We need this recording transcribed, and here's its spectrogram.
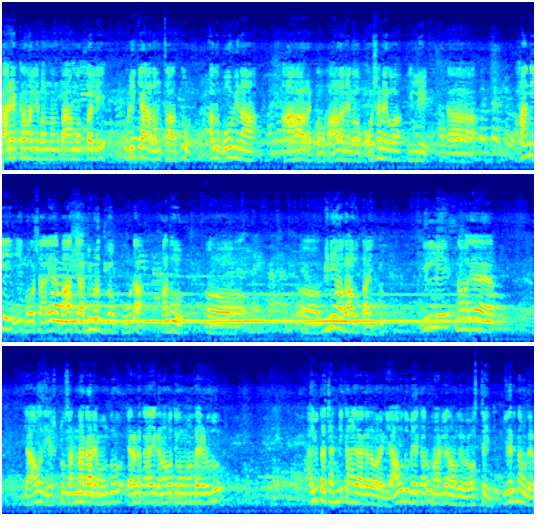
ಕಾರ್ಯಕ್ರಮದಲ್ಲಿ ಬಂದಂತಹ ಮೊತ್ತಲ್ಲಿ ಉಳಿಕೆ ಆದಂತಹದ್ದು, ಅದು ಗೋವಿನ ಆಹಾರಕ್ಕೋ, ಪಾಲನೆಗೋ, ಪೋಷಣೆಗೋ ಇಲ್ಲಿ ಹಾಗೆ ಈ ಗೋಶಾಲೆಯ ಬಾಕಿ ಅಭಿವೃದ್ಧಿಗೂ ಕೂಡ ಅದು ವಿನಿಯೋಗ ಆಗುತ್ತಾ ಇತ್ತು. ಇಲ್ಲಿ ನಮಗೆ ಯಾವುದು ಎಷ್ಟು ಸಣ್ಣ ಕಾರ್ಯ? ಒಂದು, ಎರಡು ಕಾಯಿ ಗಣಪತಿ ಹೋಮ ಅಂತ ಹೇಳುದು ಅಯುತ ಚಂಡಿಕಾಯಾಗದವರೆಗೆ. ಯಾವುದು ಬೇಕಾದ್ರೂ ಮಾಡಲೇ ನಮಗೆ ವ್ಯವಸ್ಥೆ ಇತ್ತು ಇದರಿಂದ ಮೊದಲೇ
